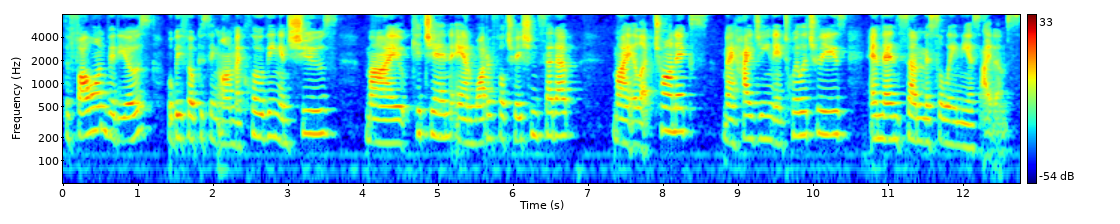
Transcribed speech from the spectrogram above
The follow-on videos will be focusing on my clothing and shoes, my kitchen and water filtration setup, my electronics, my hygiene and toiletries, and then some miscellaneous items.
